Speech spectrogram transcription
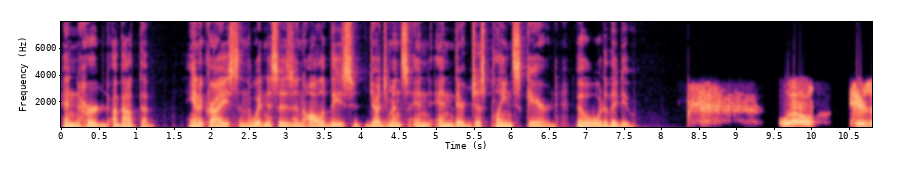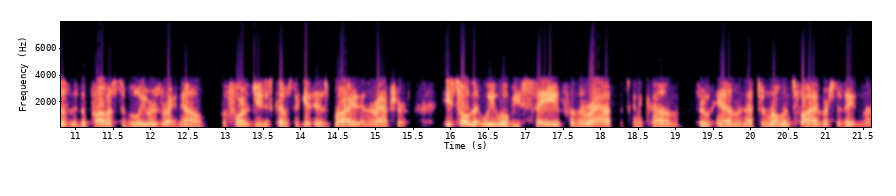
and heard about the Antichrist and the witnesses and all of these judgments, and and they're just plain scared. Bill, what do they do? Well, here's the promise to believers right now before Jesus comes to get his bride in the rapture. He's told that we will be saved from the wrath that's going to come through him, and that's in Romans 5, verses 8 and 9.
